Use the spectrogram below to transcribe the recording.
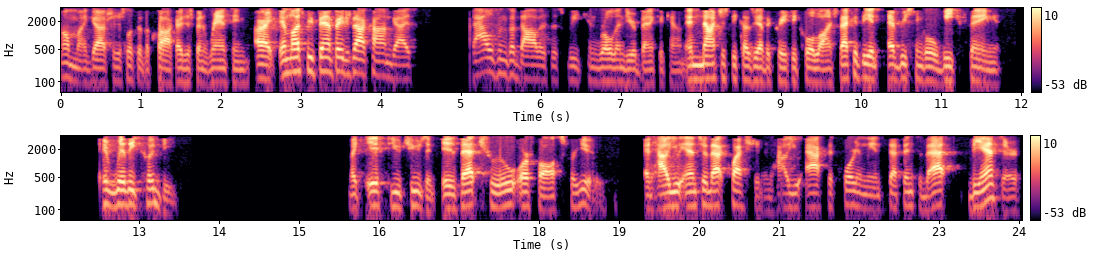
Oh my gosh, I just looked at the clock. I've just been ranting. All right, MLSPfanpage.com, guys. Thousands of dollars this week can roll into your bank account. And not just because we have a crazy cool launch. That could be an every single week thing. It really could be. Like if you choose it. Is that true or false for you? And how you answer that question and how you act accordingly and step into that, the answer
